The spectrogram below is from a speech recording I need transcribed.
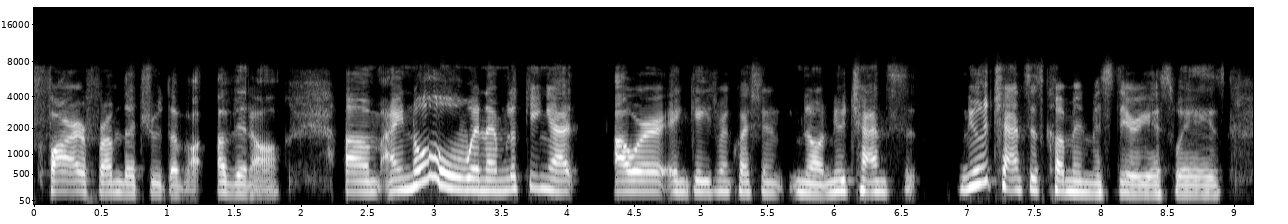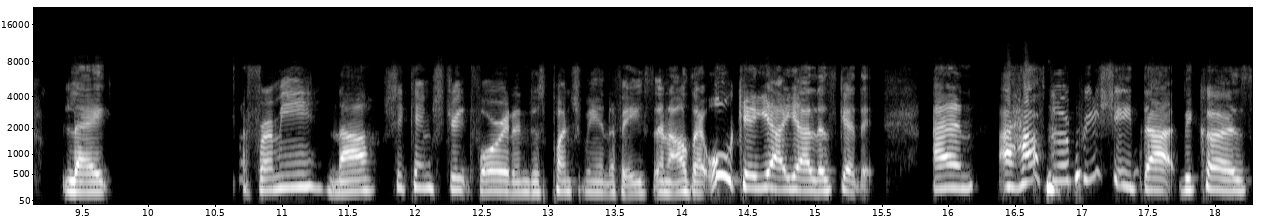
far from the truth of of it all. Um I know when I'm looking at our engagement question, you know, new chance new chances come in mysterious ways. Like for me, nah, she came straight forward and just punched me in the face. And I was like, okay, yeah, yeah, let's get it. And I have to appreciate that because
